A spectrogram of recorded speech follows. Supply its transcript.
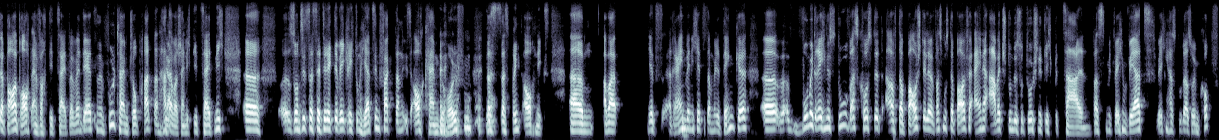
der Bauer braucht einfach die Zeit, weil wenn der jetzt einen Fulltime-Job hat, dann hat ja. er wahrscheinlich die Zeit nicht. Äh, sonst ist das der direkte Weg Richtung Herzinfarkt, dann ist auch keinem geholfen. Das, ja. das bringt auch nichts. Ähm, aber jetzt rein, wenn ich jetzt einmal denke, äh, womit rechnest du, was kostet auf der Baustelle, was muss der Bauer für eine Arbeitsstunde so durchschnittlich bezahlen? Was, mit welchem Wert, welchen hast du da so im Kopf?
